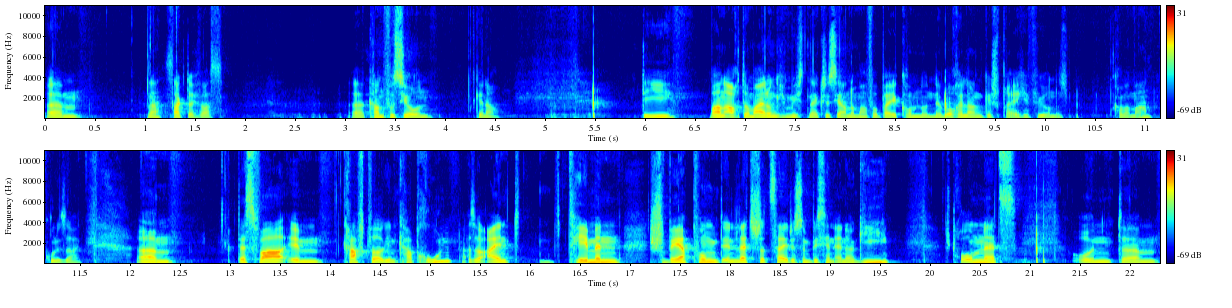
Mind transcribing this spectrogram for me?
Ähm, na, sagt euch was. Äh, Kernfusion, genau. Die waren auch der Meinung, ich müsste nächstes Jahr nochmal vorbeikommen und eine Woche lang Gespräche führen. Das kann man machen, coole Sache. Ähm, das war im Kraftwerk in Kaprun. Also ein Themenschwerpunkt in letzter Zeit ist so ein bisschen Energie, Stromnetz. Und ähm,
